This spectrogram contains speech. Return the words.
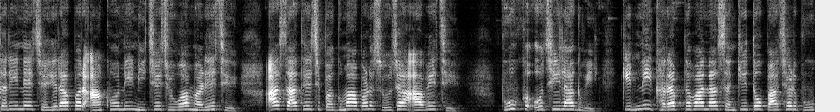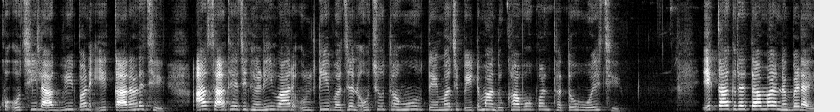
કરીને ચહેરા પર આંખોની નીચે જોવા મળે છે. આ સાથે જ પગમાં પણ સોજા આવે છે. ભૂખ ઓછી લાગવી. કિડની ખરાબ થવાના સંકેતો પાછળ ભૂખ ઓછી લાગવી પણ એક કારણ છે. આ સાથે જ ઘણીવાર ઉલટી વજન ઓછું થવું તેમજ પેટમાં દુખાવો પણ થતો હોય છે. એકાગ્રતામાં નબળાઈ.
